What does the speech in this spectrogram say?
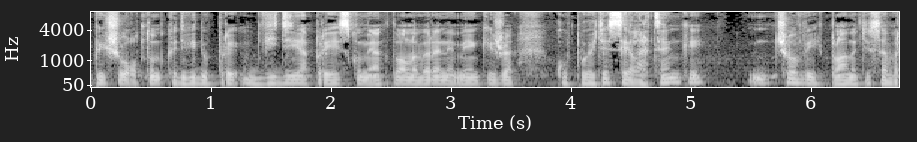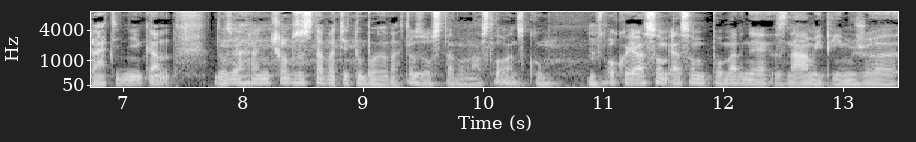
píšu o tom, keď vidia prieskumy aktuálne verejnej mienky, že kupujete si letenky čo vy? Plánujete sa vrátiť niekam do zahraničia, alebo zostávate tu bojovať? Zostávam na Slovensku. Mhm. Oko, ja, som, ja som pomerne známy tým, že uh,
